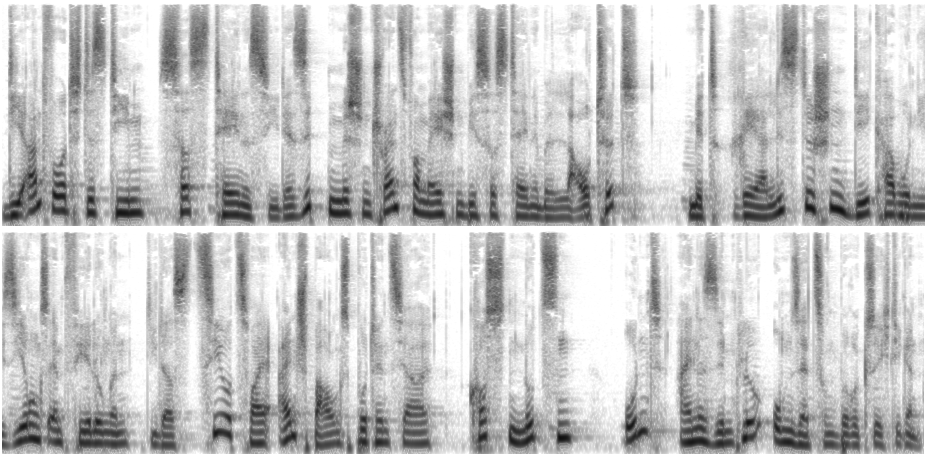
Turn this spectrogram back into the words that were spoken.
Die Antwort des Teams Sustainacy der siebten Mission Transformation Be Sustainable lautet, mit realistischen Dekarbonisierungsempfehlungen, die das CO2-Einsparungspotenzial, Kosten, Nutzen und eine simple Umsetzung berücksichtigen.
